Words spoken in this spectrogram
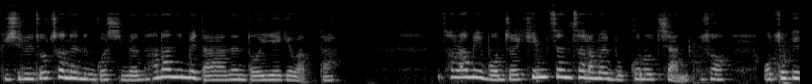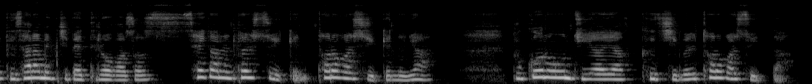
귀신을 쫓아내는 것이면 하나님의 나라는 너희에게 왔다. 사람이 먼저 힘센 사람을 묶어놓지 않고서 어떻게 그 사람의 집에 들어가서 세간을 털 수 있겠, 털어갈 수 있겠느냐? 묶어놓은 뒤에야 그 집을 털어갈 수 있다.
